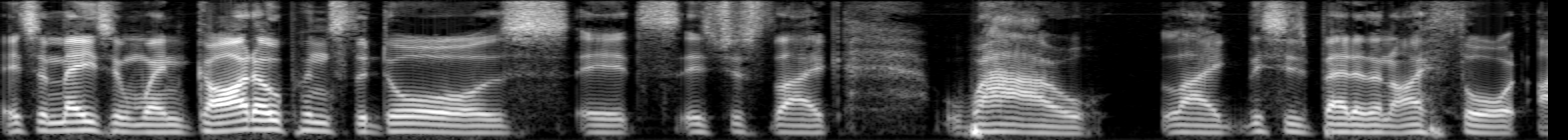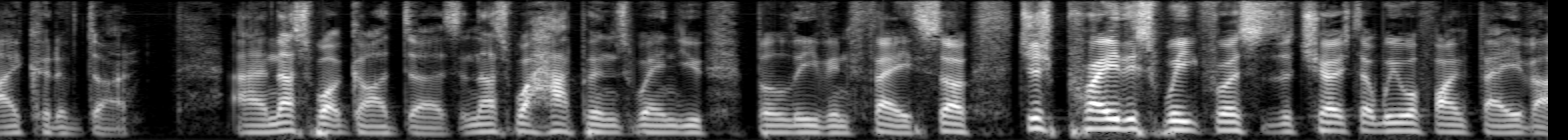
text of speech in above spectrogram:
it's amazing when God opens the doors, it's, it's just like, wow, like this is better than I thought I could have done. And that's what God does. And that's what happens when you believe in faith. So just pray this week for us as a church that we will find favor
